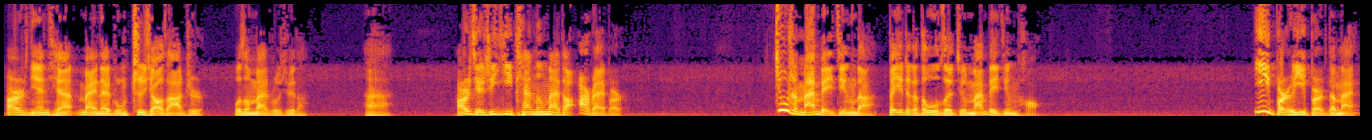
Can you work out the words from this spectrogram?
二十年前卖那种滞销杂志，我怎么卖出去的？哎，而且是一天能卖到二百本就是满北京的，背着个兜子就满北京跑，一本一本的卖。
